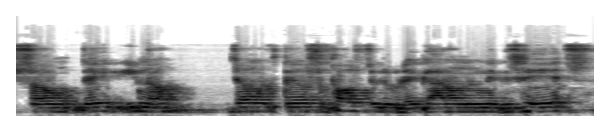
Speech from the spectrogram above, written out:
So they, you know, done what they were supposed to do. They got on the niggas' heads.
